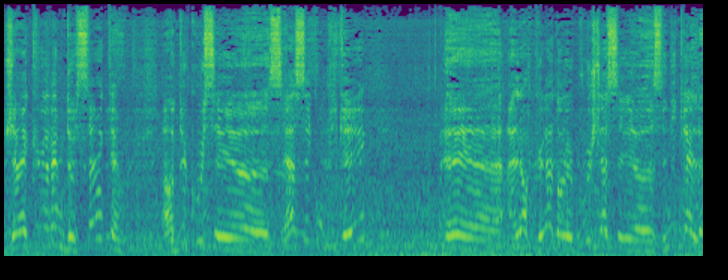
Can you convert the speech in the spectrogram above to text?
j'ai un QRM de 5 Alors du coup, c'est euh, assez compliqué. Et, euh, alors que là, dans le push, là, c'est euh, c'est nickel.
